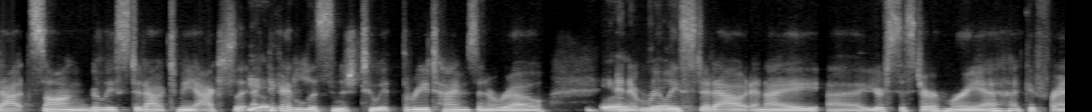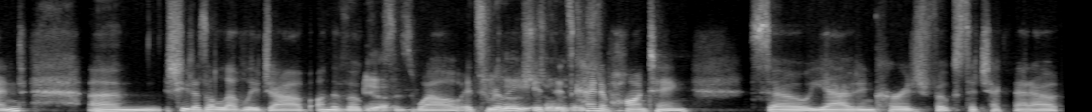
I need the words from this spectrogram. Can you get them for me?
that song really stood out to me. Actually, yeah. I think I listened to it three times in a row, but, and it really yeah. stood out. And I, uh, your sister Maria, a good friend, um, she does a lovely job on the vocals yeah. as well. It's she really, it, it's kind of haunting. So yeah, I would encourage folks to check that out.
